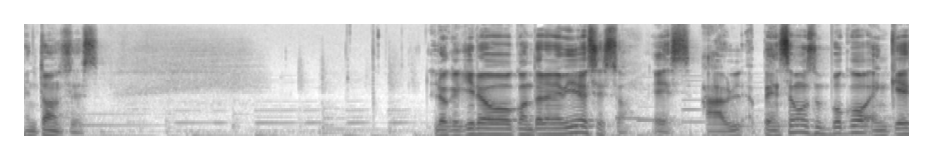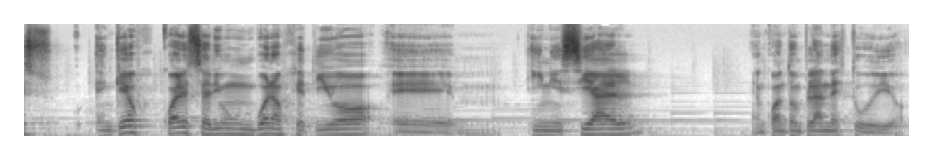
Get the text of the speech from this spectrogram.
Entonces, lo que quiero contar en el video es eso. Es, pensemos un poco en qué es, en qué, cuál sería un buen objetivo eh, inicial en cuanto a un plan de estudio.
